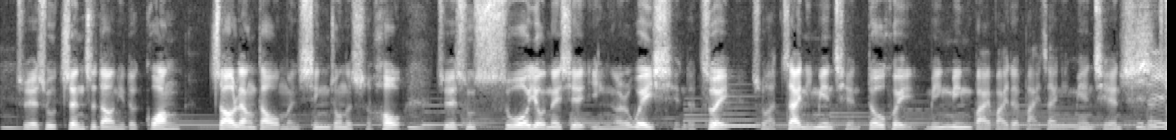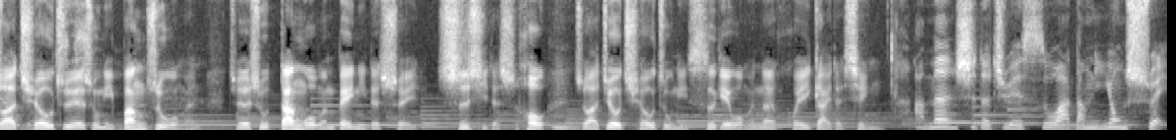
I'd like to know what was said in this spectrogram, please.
嗯、主耶稣，真知道你的光照亮到我们心中的时候，嗯、主耶稣，所有那些隐而未显的罪，是吧，在你面前都会明明白白的摆在你面前。是的，主啊，求主耶稣你帮助我们。主耶稣，当我们被你的水施洗的时候，嗯、主啊，就求主你赐给我们那悔改的心。阿门。是的，主耶稣啊，当你用水、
